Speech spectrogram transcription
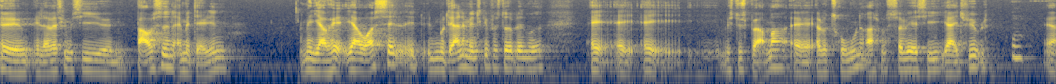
øh, eller hvad skal man sige, øh, bagsiden af medaljen. Men jeg er jo, jeg er jo også selv et, et moderne menneske forstået på den måde, at, at, at hvis du spørger mig, er du troende, Rasmus, så vil jeg sige, at jeg er i tvivl. Mm. Ja.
